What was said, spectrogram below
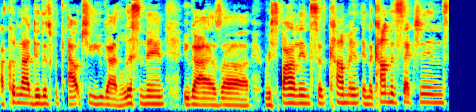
I could not do this without you. You guys listening, you guys uh, responding to the comment in the comment sections,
